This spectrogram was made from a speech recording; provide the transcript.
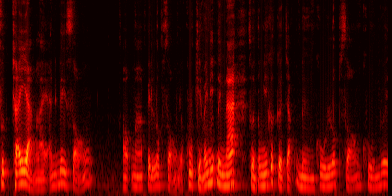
ฝึกใช้อย่างไร อันนี้ได้ 2ออกมาเป็นลบ2เดี๋ยวครูเขียนไว้นิดนึงนะ ส่วนตรงนี้ก็เกิดจาก 1 คูณลบ2คูณด้วย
